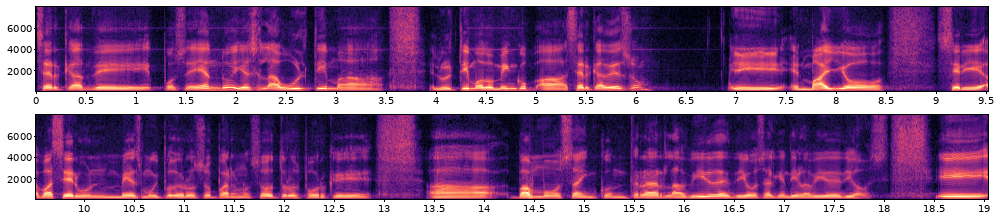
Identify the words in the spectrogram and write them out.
acerca de poseendo y es la última, el último domingo acerca de eso. Y en mayo sería, va a ser un mes muy poderoso para nosotros porque Ah, vamos a encontrar la vida de Dios, alguien diga la vida de Dios. Y,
